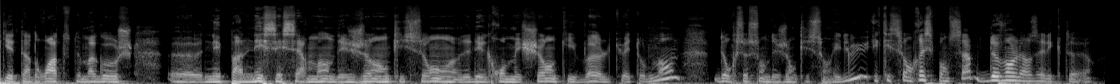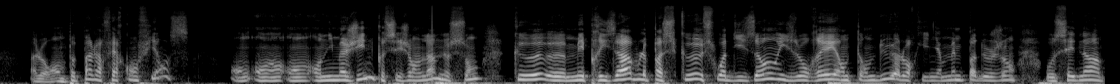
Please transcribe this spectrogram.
qui est, à droite de ma gauche euh, n'est pas nécessairement des gens qui sont des gros méchants qui veulent tuer tout le monde. Donc ce sont des gens qui sont élus et qui sont responsables devant leurs électeurs. Alors on ne peut pas leur faire confiance on, imagine que ces gens-là ne sont que euh, méprisables parce que, soi-disant, ils auraient entendu, alors qu'il n'y a même pas de gens au Sénat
